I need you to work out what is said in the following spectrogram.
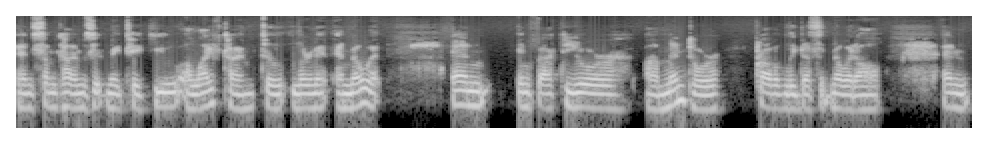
And sometimes it may take you a lifetime to learn it and know it. And in fact, your uh, mentor probably doesn't know it all. And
